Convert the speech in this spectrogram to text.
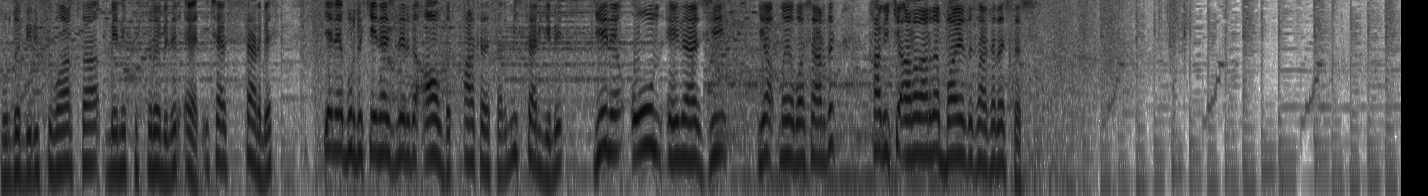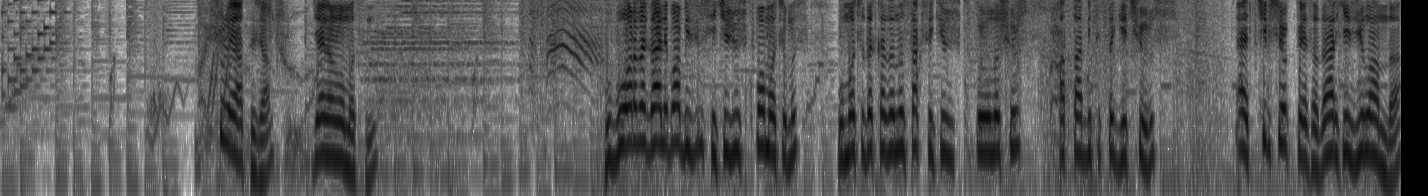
Burada birisi varsa beni kıstırabilir. Evet içerisi serbest. Gene buradaki enerjileri de aldım arkadaşlar mister gibi. Gene 10 enerji yapmaya başardık. Tabii ki aralarda bayıldık arkadaşlar. Şuraya atacağım. Gelen olmasın. Bu bu arada galiba bizim 800 kupa maçımız. Bu maçı da kazanırsak 800 kupaya ulaşıyoruz. Hatta bir tık da geçiyoruz. Evet kimse yok piyasada. Herkes yılanda.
